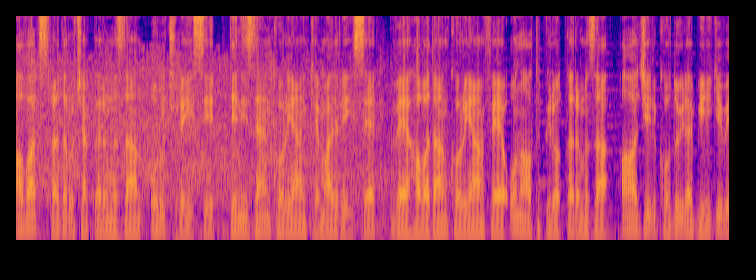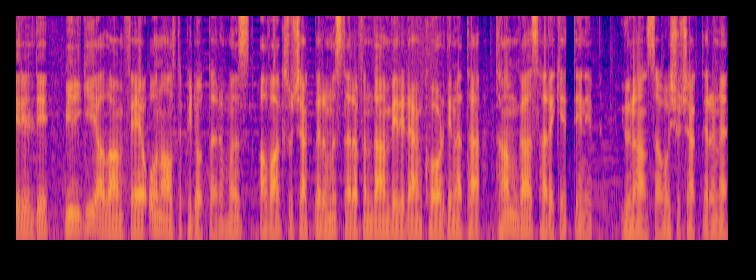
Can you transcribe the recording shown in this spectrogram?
AVAX radar uçaklarımızdan Oruç Reis'i, denizden koruyan Kemal Reis'e ve havadan koruyan F-16 pilotlarımıza acil koduyla bilgi verildi. Bilgiyi alan F-16 pilotlarımız, AVAX uçaklarımız tarafından verilen koordinata tam gaz hareketlenip Yunan savaş uçaklarını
